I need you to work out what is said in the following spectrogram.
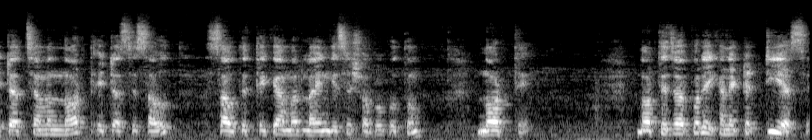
এটা হচ্ছে আমার নর্থ এটা হচ্ছে সাউথ সাউথের থেকে আমার লাইন গেছে সর্বপ্রথম নর্থে নর্থে যাওয়ার পরে এখানে একটা টি আছে।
